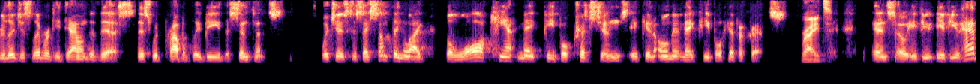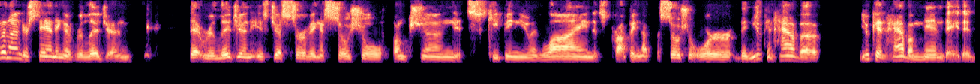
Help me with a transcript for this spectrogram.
religious liberty down to this, this would probably be the sentence, which is to say something like the law can't make people Christians, it can only make people hypocrites. Right. And so if you if you have an understanding of religion that religion is just serving a social function, it's keeping you in line, it's propping up the social order, then you can have a you can have a mandated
